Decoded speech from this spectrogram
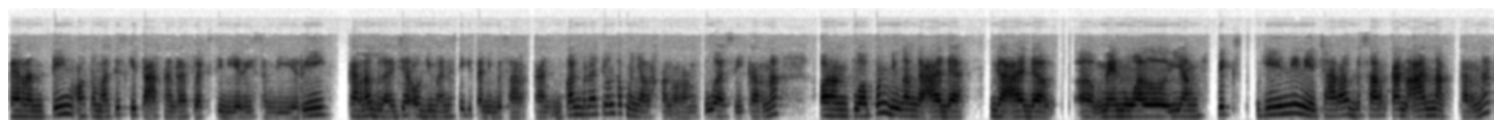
parenting, otomatis kita akan refleksi diri sendiri karena hmm. belajar oh gimana sih kita dibesarkan. Bukan berarti untuk menyalahkan orang tua sih, karena orang tua pun juga nggak ada nggak ada uh, manual yang fix gini nih cara besarkan anak karena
